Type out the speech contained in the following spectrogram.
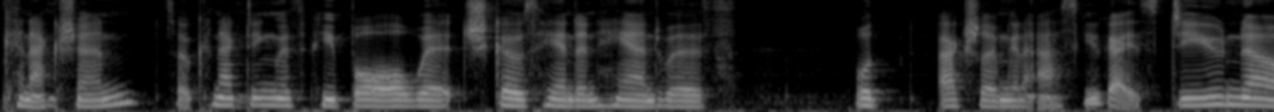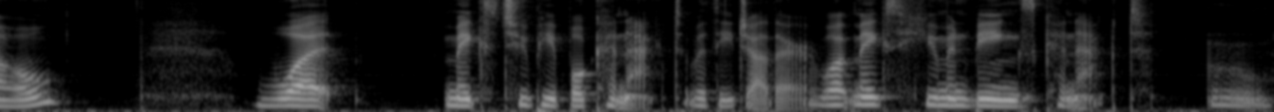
connection. So connecting with people, which goes hand in hand with. Well, actually, I'm going to ask you guys: Do you know what makes two people connect with each other? What makes human beings connect Ooh.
